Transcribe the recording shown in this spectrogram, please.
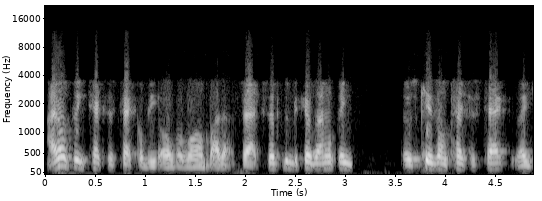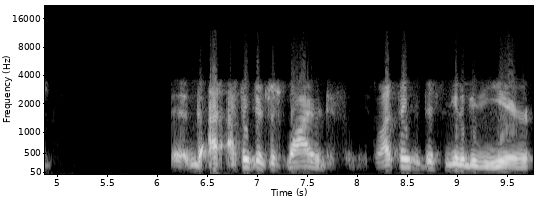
I don't think Texas Tech will be overwhelmed by that fact, simply because I don't think those kids on Texas Tech like. uh, I, I think they're just wired differently. So I think that this is going to be the year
